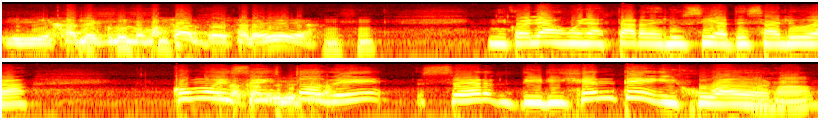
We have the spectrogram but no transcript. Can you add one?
y dejar el club lo más alto, esa es la idea. Nicolás, buenas tardes, Lucía te saluda. ¿Cómo es esto de ser dirigente y jugador? Ajá.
